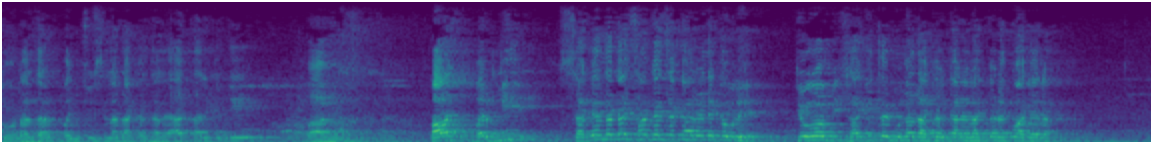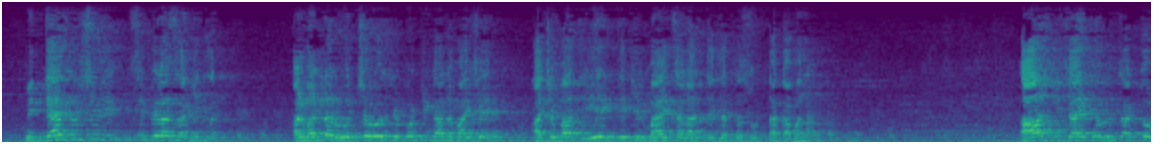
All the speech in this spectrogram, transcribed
दोन हजार पंचवीस ला दाखल झालाय आज तारीख किती? बावीस. पाच. बर मी सगळ्यांना काय सांगायचं कारण आहे कवले किंवा हो, मी सांगितलं गुन्हा दाखल करायला कडक वागायला. मी त्याच दिवशी सीपीला सांगितलं. आणि म्हटलं रोजच्या रोज रिपोर्टिंग आलं पाहिजे. अजिबात एक देखील मायचा लाल त्याच्यातनं सुटता कामा नाही आज मी जाहीर करून टाकतो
